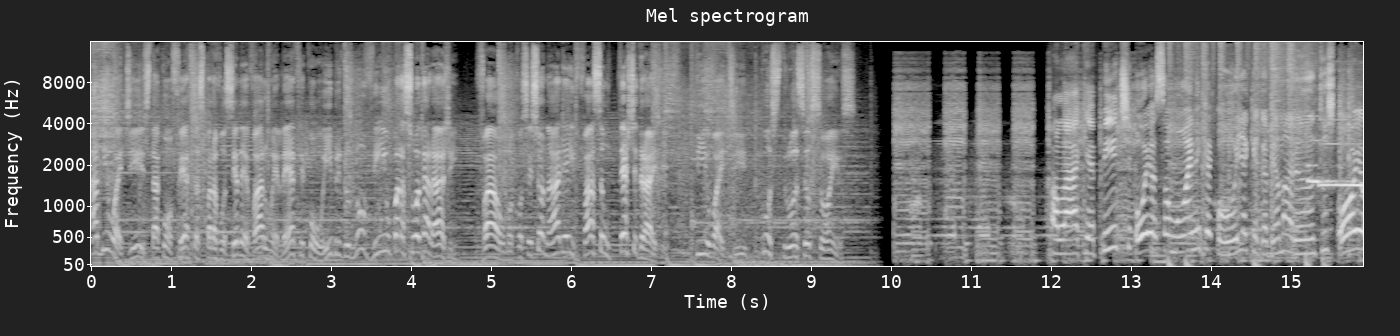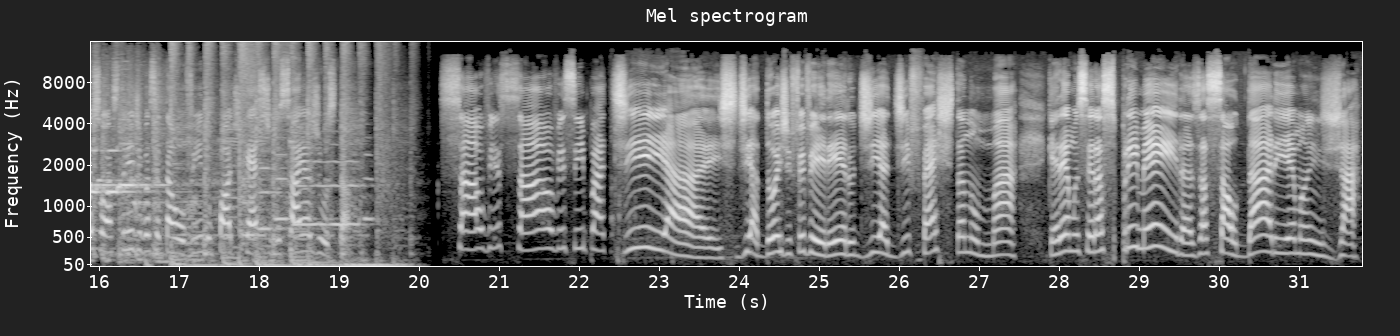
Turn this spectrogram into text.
A BYD está com ofertas para você levar um elétrico ou híbrido novinho para sua garagem. Vá a uma concessionária e faça um test drive. BYD, construa seus sonhos. Olá, aqui é Pete. Oi, eu sou Mônica. Oi, aqui é Gabi Amarantos. Oi, eu sou Astrid e você está ouvindo o podcast do Saia Justa. Salve, salve, simpatias! Dia 2 de fevereiro, dia de festa no mar. Queremos ser as primeiras a saudar e emanjar.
